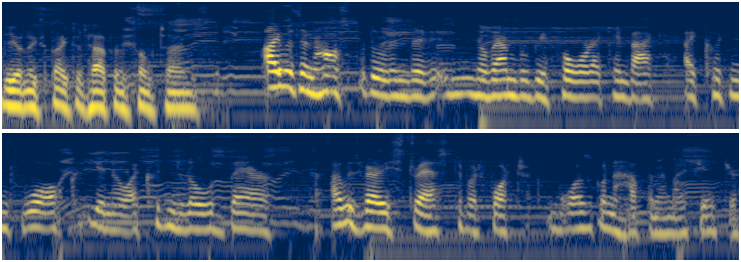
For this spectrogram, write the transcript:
the unexpected happens sometimes. I was in hospital in the in November before I came back. I couldn't walk, you know, I couldn't load bear. I was very stressed about what was going to happen in my future.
